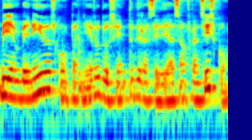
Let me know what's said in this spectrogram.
Bienvenidos compañeros docentes de la CDA San Francisco.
